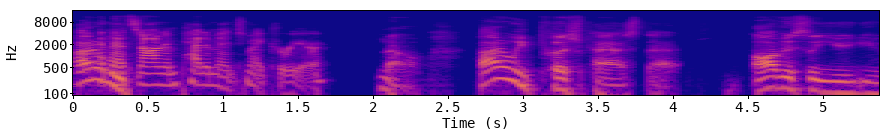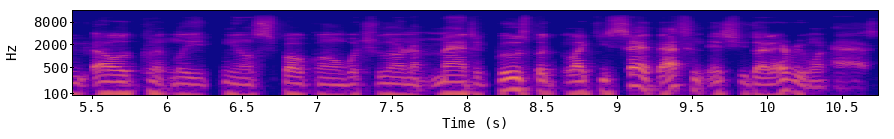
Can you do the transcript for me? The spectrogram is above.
And we, that's not an impediment to my career. No. How do we push past that obviously you you eloquently you know spoke on what you learned at magic boost but like you said that's an issue that everyone has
